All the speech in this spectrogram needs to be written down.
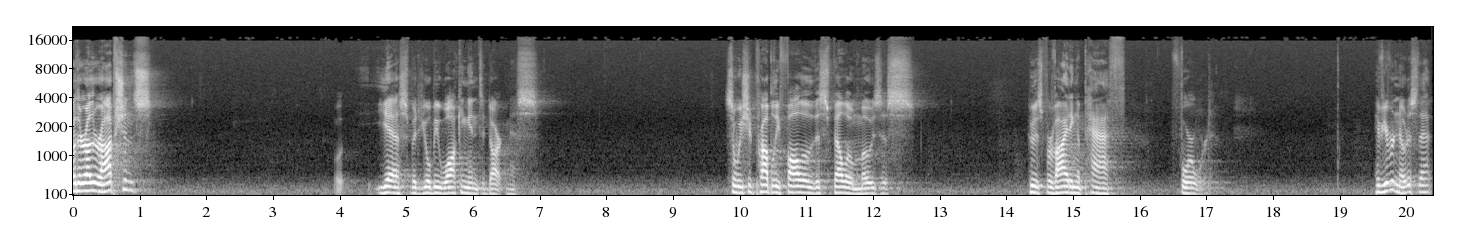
Are there other options? Well, yes, but you'll be walking into darkness. So we should probably follow this fellow Moses who is providing a path forward. Have you ever noticed that?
